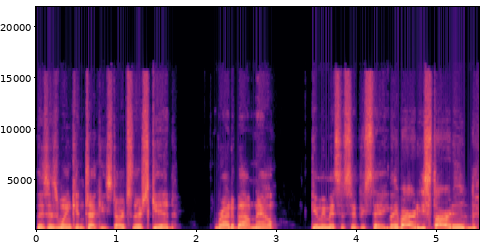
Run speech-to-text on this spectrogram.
This is when Kentucky starts their skid. Right about now. Give me Mississippi State. They've already started.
